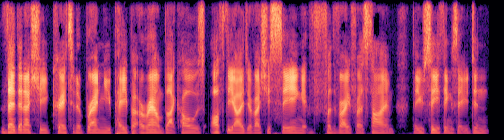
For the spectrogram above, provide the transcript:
they then actually created a brand new paper around black holes off the idea of actually seeing it for the very first time that you see things that you didn't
